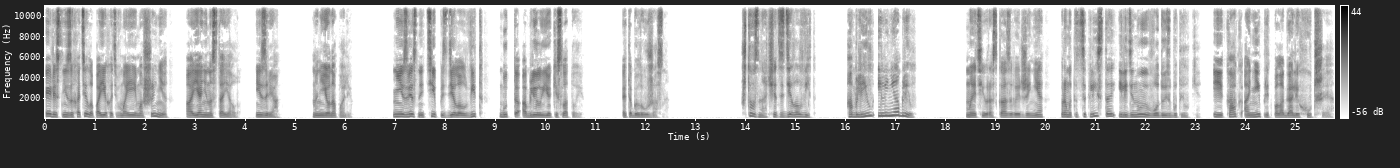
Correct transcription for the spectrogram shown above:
Элис не захотела поехать в моей машине, а я не настоял. И зря. На нее напали. Неизвестный тип сделал вид, будто облил ее кислотой. Это было ужасно. Что значит сделал вид? Облил или не облил? Мэтью рассказывает жене про мотоциклиста и ледяную воду из бутылки, и как они предполагали худшее.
